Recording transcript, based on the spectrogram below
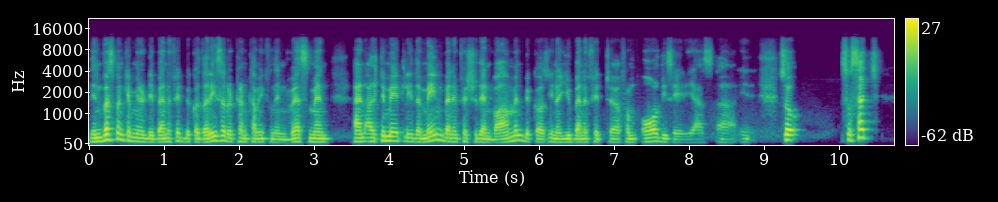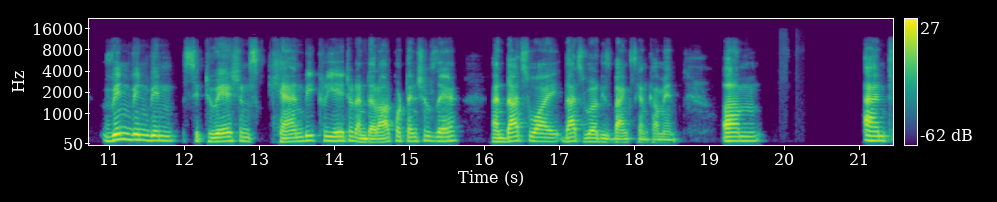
The investment community benefit because there is a return coming from the investment and ultimately the main beneficiary the environment because you know you benefit uh, from all these areas uh, so so such win-win-win situations can be created and there are potentials there. And that's why that's where these banks can come in. Um, and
